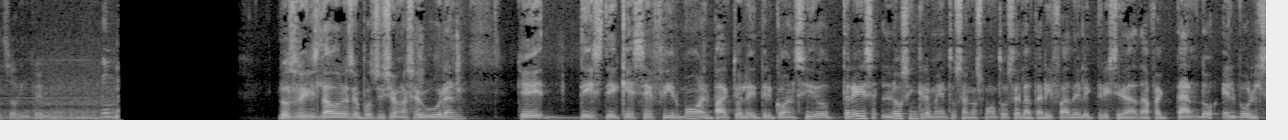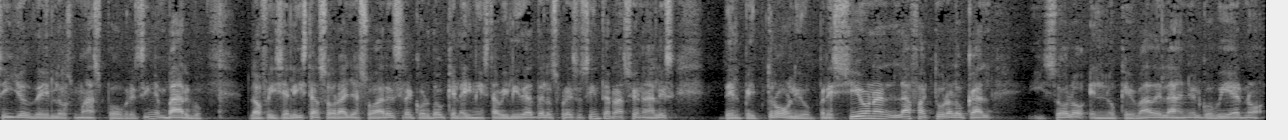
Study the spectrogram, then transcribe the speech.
esos incrementos. Los legisladores de oposición aseguran que desde que se firmó el pacto eléctrico han sido tres los incrementos en los montos de la tarifa de electricidad afectando el bolsillo de los más pobres. Sin embargo, la oficialista Soraya Suárez recordó que la inestabilidad de los precios internacionales del petróleo presionan la factura local y solo en lo que va del año el gobierno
